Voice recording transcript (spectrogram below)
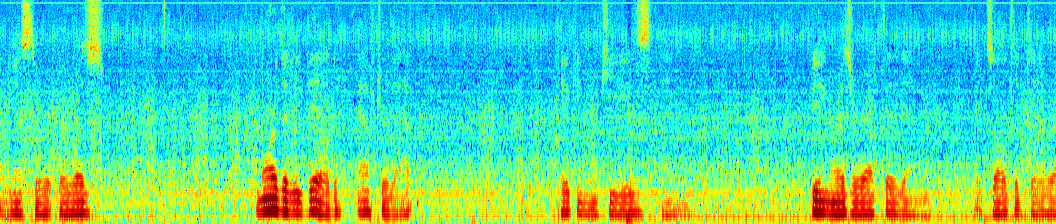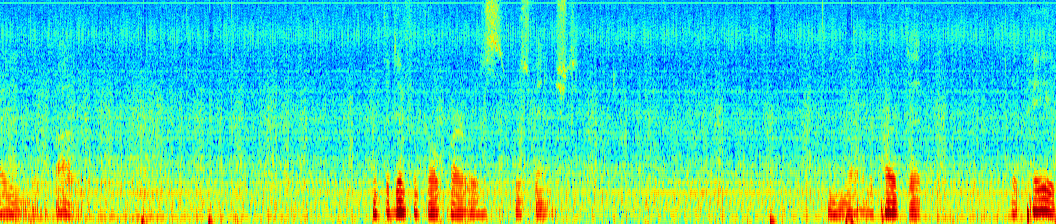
And yes, there, there was more that he did after that, taking the keys and being resurrected and exalted to the right hand of the Father. But the difficult part was, was finished. And the, the part that that paid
